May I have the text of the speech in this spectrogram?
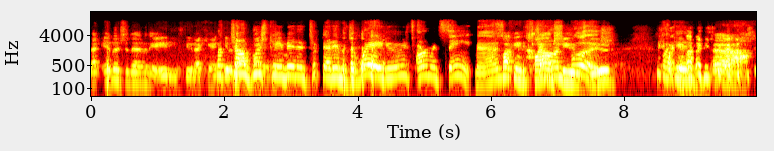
that image of them in the '80s, dude. I can't but John Bush came in and took that image away, dude. It's Armored Saint, man. Fucking It's clown John shoes, Bush. dude. Fucking, Ugh.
